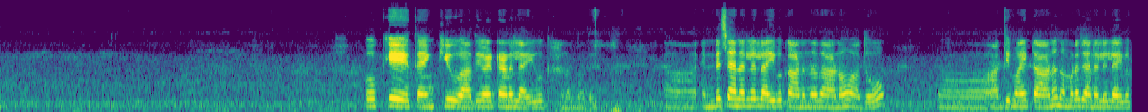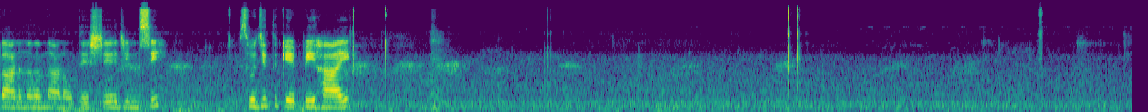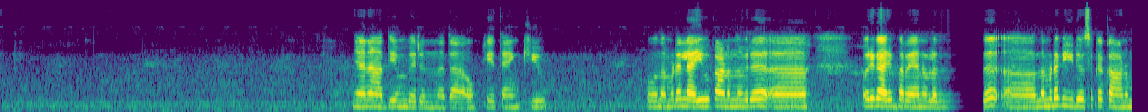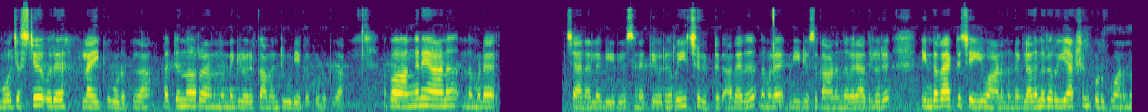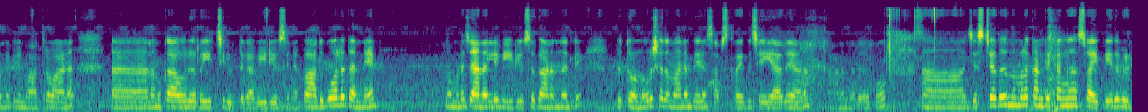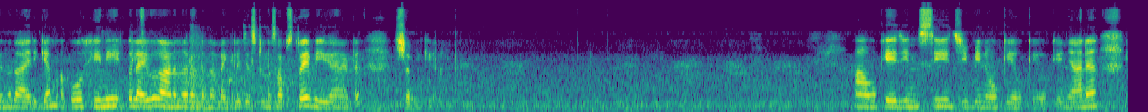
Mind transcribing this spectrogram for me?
ഓക്കെ താങ്ക് യു ആദ്യമായിട്ടാണ് ലൈവ് കാണുന്നത്. എന്റെ ചാനലിൽ ലൈവ് കാണുന്നതാണോ അതോ ആദ്യമായിട്ടാണ് നമ്മുടെ ചാനലിൽ ലൈവ് കാണുന്നതെന്നാണോ ഉദ്ദേശിച്ചത്? Jincy Sujith K P hi. ഞാൻ ആദ്യം വരുന്നതാ. ഓക്കെ താങ്ക് യു അപ്പോൾ നമ്മുടെ ലൈവ് കാണുന്നവർ ഒരു കാര്യം പറയാനുള്ളത് നമ്മുടെ വീഡിയോസൊക്കെ കാണുമ്പോൾ ജസ്റ്റ് ഒരു ലൈക്ക് കൊടുക്കുക പറ്റുന്നവരാണെന്നുണ്ടെങ്കിൽ ഒരു കമന്റ് കൂടിയൊക്കെ കൊടുക്കുക. അപ്പോൾ അങ്ങനെയാണ് നമ്മുടെ ചാനലിലെ വീഡിയോസിനൊക്കെ ഒരു റീച്ച് കിട്ടുക. അതായത് നമ്മളെ വീഡിയോസ് കാണുന്നവർ അതിലൊരു ഇന്ററാക്ട് ചെയ്യുവാണെന്നുണ്ടെങ്കിൽ അതിനൊരു റിയാക്ഷൻ കൊടുക്കുകയാണെന്നുണ്ടെങ്കിൽ മാത്രമാണ് നമുക്ക് ആ ഒരു റീച്ച് കിട്ടുക വീഡിയോസിന് അപ്പോൾ അതുപോലെ തന്നെ നമ്മുടെ ചാനലിൽ വീഡിയോസ് കാണുന്നതിൽ ഒരു തൊണ്ണൂറ് ശതമാനം പേരും സബ്സ്ക്രൈബ് ചെയ്യാതെയാണ് കാണുന്നത്. അപ്പോൾ ജസ്റ്റ് അത് നമ്മൾ കണ്ടിട്ടങ്ങ് സ്വൈപ്പ് ചെയ്ത് വിടുന്നതായിരിക്കാം. അപ്പോൾ ഇനി ലൈവ് കാണുന്നവരുണ്ടെന്നുണ്ടെങ്കിൽ ജസ്റ്റ് ഒന്ന് സബ്സ്ക്രൈബ് ചെയ്യാനായിട്ട് ശ്രമിക്കുക. ആ okay Jincy Jibin okay okay okay. ഞാൻ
